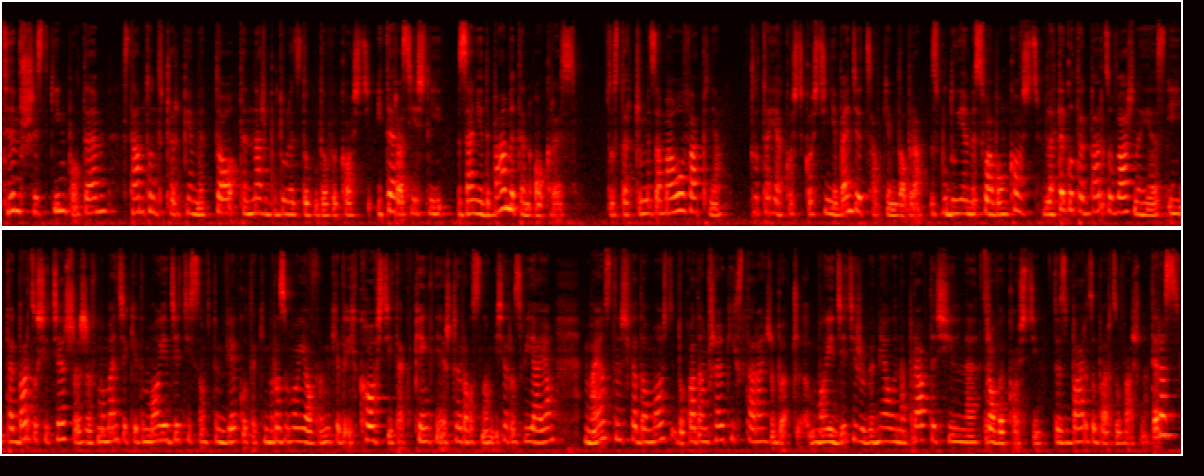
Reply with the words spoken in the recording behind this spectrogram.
tym wszystkim potem stamtąd czerpiemy to, ten nasz budulec do budowy kości. I teraz, jeśli zaniedbamy ten okres, dostarczymy za mało wapnia, to ta jakość kości nie będzie całkiem dobra. Zbudujemy słabą kość. Dlatego tak bardzo ważne jest i tak bardzo się cieszę, że w momencie, kiedy moje dzieci są w tym wieku takim rozwojowym, kiedy ich kości tak pięknie jeszcze rosną i się rozwijają, mając tę świadomość, dokładam wszelkich starań, żeby moje dzieci, żeby miały naprawdę silne, zdrowe kości. To jest bardzo, bardzo ważne. Teraz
